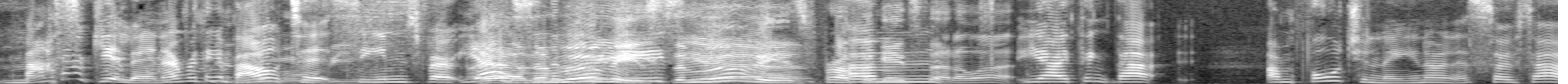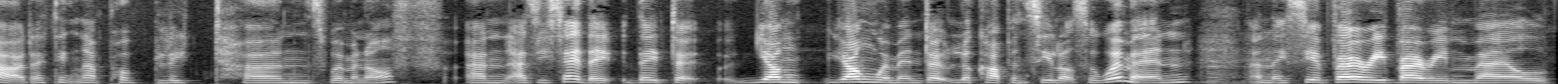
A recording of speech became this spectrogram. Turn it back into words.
masculine. Everything about it seems very yes. Yeah, the, the, movies, movies the yeah. movies propagates um, that a lot. Yeah, I think that unfortunately, you know, and it's so sad. I think that probably turns women off. And as you say, they they don't, young young women don't look up and see lots of women, mm-hmm. and they see a very very male,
